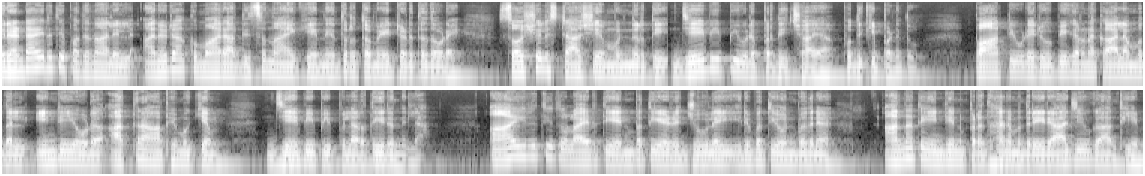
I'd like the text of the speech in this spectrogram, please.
രണ്ടായിരത്തി പതിനാലിൽ അനുരാഗ് കുമാര ദിസനായകയെ നേതൃത്വം ഏറ്റെടുത്തതോടെ സോഷ്യലിസ്റ്റ് ആശയം മുൻനിർത്തി ജെ വി പിയുടെ പ്രതിച്ഛായ പുതുക്കിപ്പണിതു. പാർട്ടിയുടെ രൂപീകരണ കാലം മുതൽ ഇന്ത്യയോട് അത്ര ആഭിമുഖ്യം ജെ വി പി പുലർത്തിയിരുന്നില്ല. ആയിരത്തി തൊള്ളായിരത്തി എൺപത്തിയേഴ് ജൂലൈ ഇരുപത്തിയൊൻപതിന് അന്നത്തെ ഇന്ത്യൻ പ്രധാനമന്ത്രി രാജീവ് ഗാന്ധിയും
